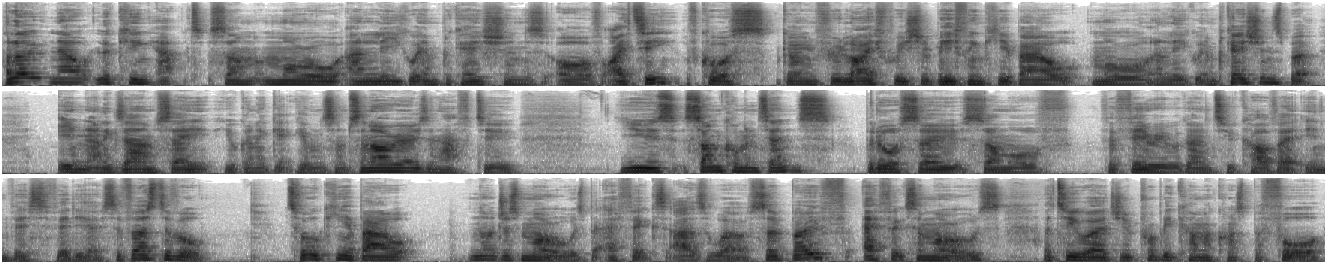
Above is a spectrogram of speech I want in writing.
Hello, now looking at some moral and legal implications of IT. Of course, going through life, we should be thinking about moral and legal implications, but in an exam, say, you're going to get given some scenarios and have to use some common sense, but also some of the theory we're going to cover in this video. So, first of all, talking about not just morals, but ethics as well. So, both ethics and morals are two words you've probably come across before.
